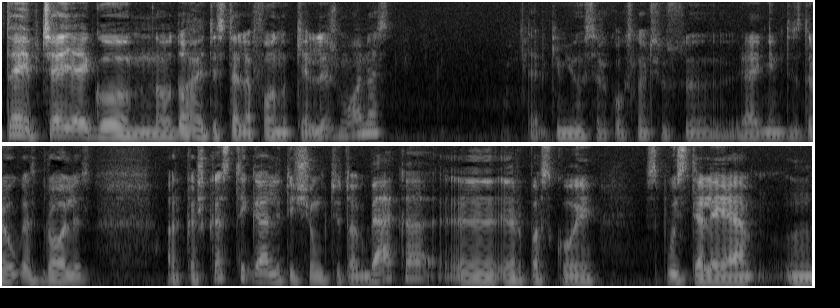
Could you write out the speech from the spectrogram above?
Taip, čia jeigu naudojatės telefonu keli žmonės, tarkim jūs ir koks nors jūsų regintis draugas, brolis, ar kažkas, tai galite išjungti tokbeką e, ir paskui spustelėję mm,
